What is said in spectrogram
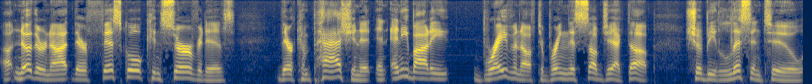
Uh, no, they're not. They're fiscal conservatives. They're compassionate, and anybody brave enough to bring this subject up should be listened to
